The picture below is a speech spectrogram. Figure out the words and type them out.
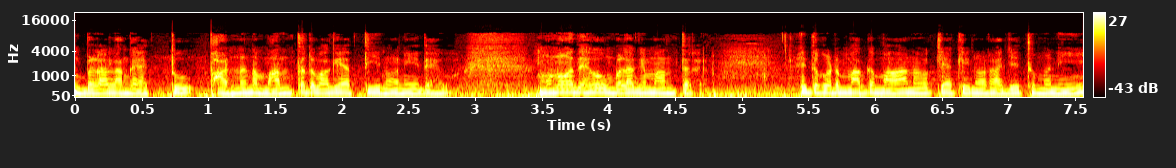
උඹල ළඟ ඇත්තු පන්නන මන්තර වගේ ඇත්තිනවනේ දැහු මොනෝ දැහ උඹලගේ මන්තර? එතකොට මග මානවකයකින රජතුමනී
